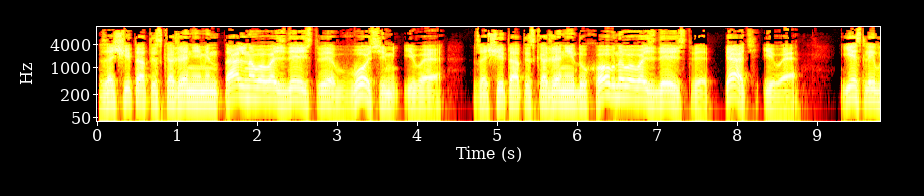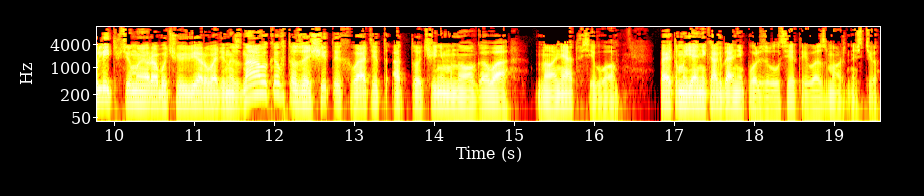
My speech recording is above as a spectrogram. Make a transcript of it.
Защита от искажений ментального воздействия 8 ИВ. Защита от искажений духовного воздействия 5 ИВ. Если влить всю мою рабочую веру в один из навыков, то защиты хватит от очень многого, но не от всего. Поэтому я никогда не пользовался этой возможностью.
